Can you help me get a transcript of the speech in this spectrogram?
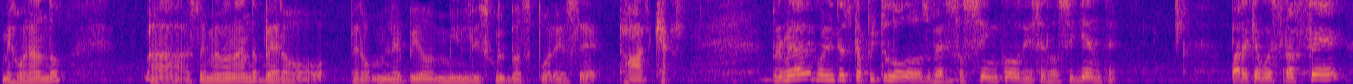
mejorando. Ah, estoy mejorando, pero, pero le pido mil disculpas por ese podcast. Primera de Corintios capítulo 2, verso 5 dice lo siguiente. Para que vuestra fe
